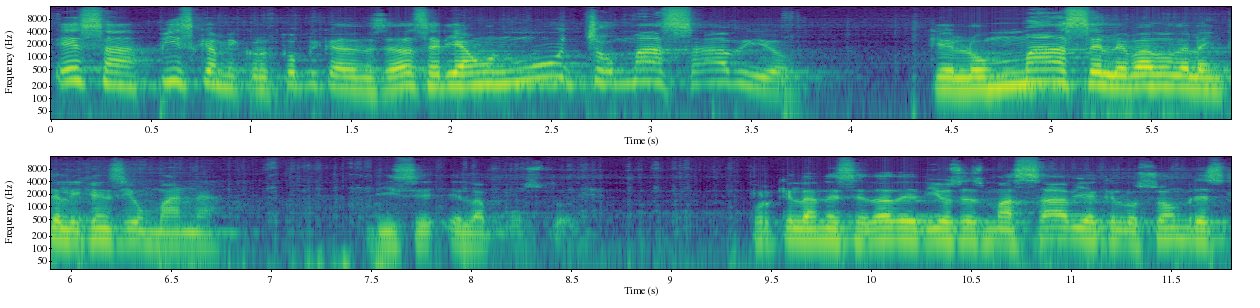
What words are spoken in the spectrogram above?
esa pizca microscópica de necedad sería aún mucho más sabio que lo más elevado de la inteligencia humana, dice el apóstol porque la necedad de Dios es más sabia que los hombres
